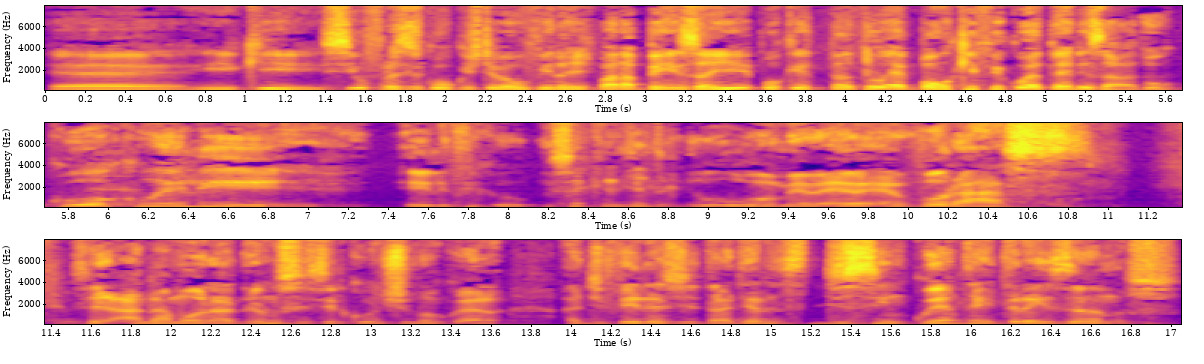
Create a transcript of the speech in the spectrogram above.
é, e que, se o Francisco Coco estiver ouvindo, a gente parabéns aí, porque tanto é bom que ficou eternizado. O Coco, ele. ele ficou, você acredita que o homem é, é voraz? A namorada, eu não sei se ele continuou com ela. A diferença de idade era de 53 anos.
